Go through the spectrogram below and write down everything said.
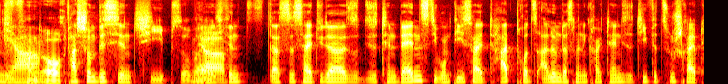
Ja, fand auch fast schon ein bisschen cheap, so, weil ja. ich finde, das ist halt wieder so diese Tendenz, die One Piece halt hat, trotz allem, dass man den Charakteren diese Tiefe zuschreibt.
